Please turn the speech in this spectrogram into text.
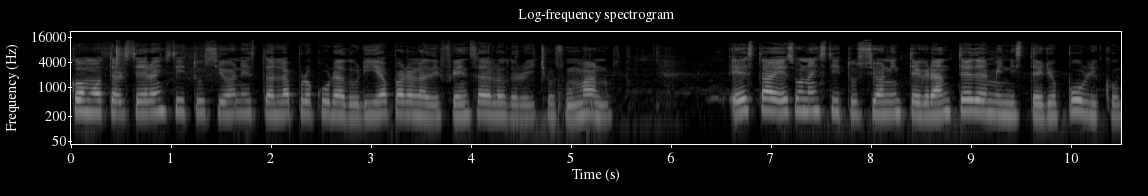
Como tercera institución está la Procuraduría para la Defensa de los Derechos Humanos. Esta es una institución integrante del Ministerio Público,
